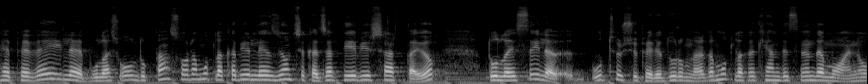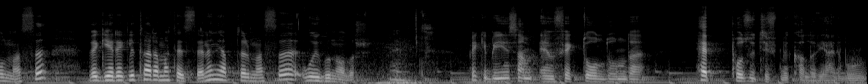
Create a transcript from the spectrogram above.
HPV ile bulaş olduktan sonra mutlaka bir lezyon çıkacak diye bir şart da yok. Dolayısıyla bu tür şüpheli durumlarda mutlaka kendisinin de muayene olması ve gerekli tarama testlerinin yaptırması uygun olur. Evet. Peki bir insan enfekte olduğunda hep pozitif mi kalır? Yani bu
